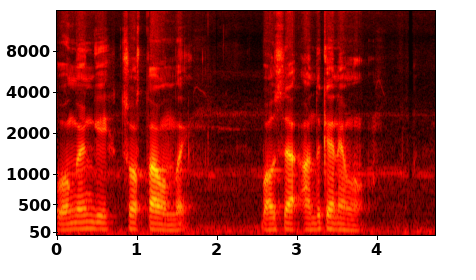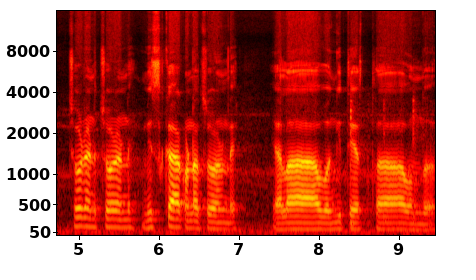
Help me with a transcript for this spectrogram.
వంగొంగి చూస్తూ ఉంది. బహుశా అందుకేనేమో. చూడండి చూడండి మిస్ కాకుండా చూడండి ఎలా వంగి తీస్తూ ఉందో.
